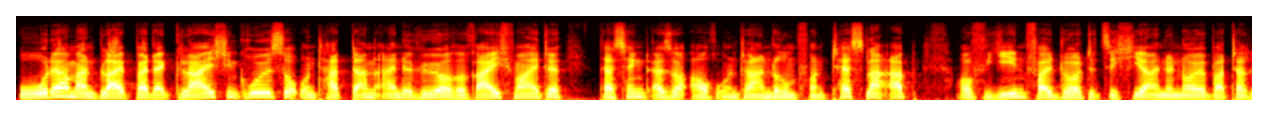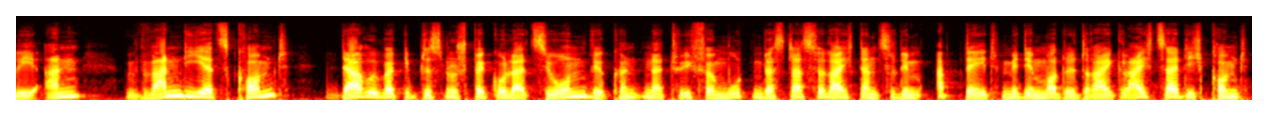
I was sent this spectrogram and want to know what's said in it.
oder man bleibt bei der gleichen Größe und hat dann eine höhere Reichweite. Das hängt also auch unter anderem von Tesla ab. Auf jeden Fall deutet sich hier eine neue Batterie an. Wann die jetzt kommt, Darüber gibt es nur Spekulationen. Wir könnten natürlich vermuten, dass das vielleicht dann zu dem Update mit dem Model 3 gleichzeitig kommt.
